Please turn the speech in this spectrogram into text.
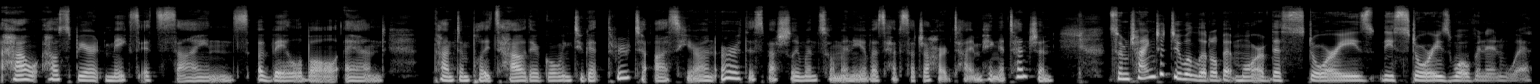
how how spirit makes its signs available and contemplates how they're going to get through to us here on earth, especially when so many of us have such a hard time paying attention. So I'm trying to do a little bit more of this stories, these stories woven in with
